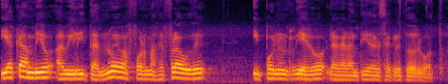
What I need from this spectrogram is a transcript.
y a cambio habilitan nuevas formas de fraude y pone en riesgo la garantía del secreto del voto.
